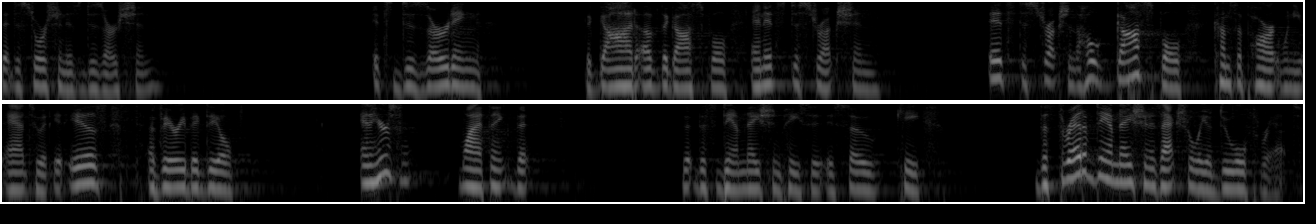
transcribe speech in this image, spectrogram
that distortion is desertion. It's deserting the God of the gospel, and its destruction. Its destruction. The whole gospel comes apart when you add to it. It is a very big deal. And here's why I think that, that this damnation piece is so key. The threat of damnation is actually a dual threat.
